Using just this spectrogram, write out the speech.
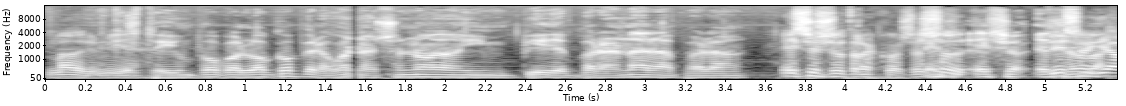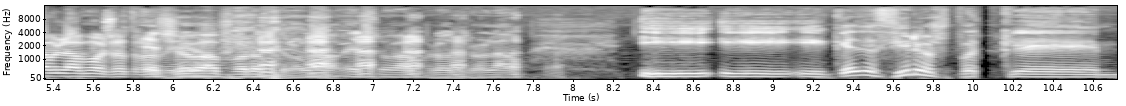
madre mía. Estoy un poco loco, pero bueno, eso no impide para nada para... Eso es otra cosa. Eso, de eso va- ya hablamos otro Eso día. va por otro lado, eso va por otro lado. Y, y- y qué deciros, pues que,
